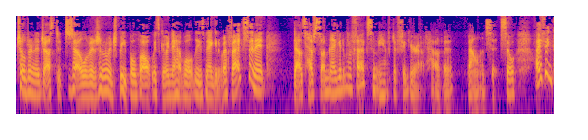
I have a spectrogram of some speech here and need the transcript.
children adjusted to television, which people thought was going to have all these negative effects, and it does have some negative effects, and we have to figure out how to balance it. So I think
